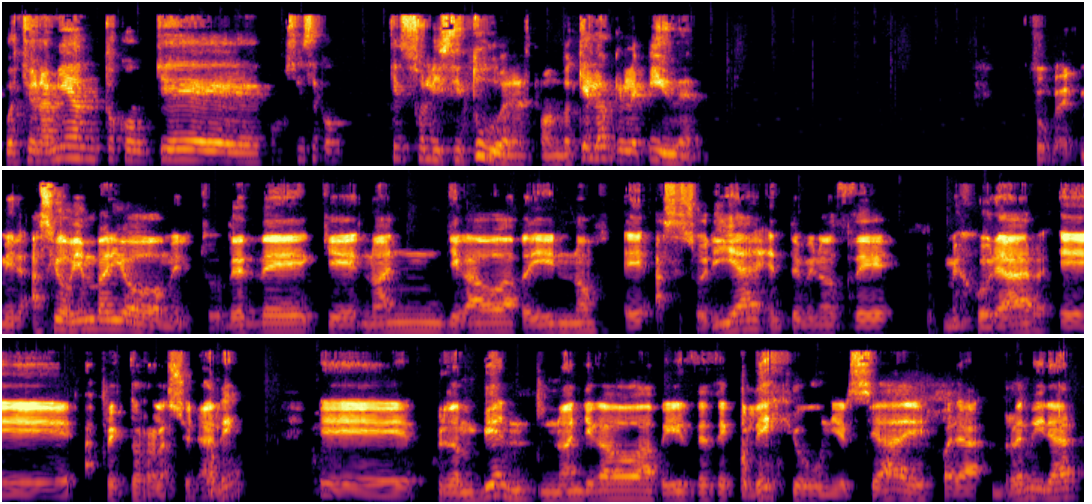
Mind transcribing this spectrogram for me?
cuestionamiento? ¿Con qué, ¿cómo se dice? ¿Con qué solicitud en el fondo? ¿Qué es lo que le piden? Súper. Mira, ha sido bien variado, Melichu. Desde que nos han llegado a pedirnos eh, asesoría en términos de mejorar eh, aspectos relacionales, eh, pero también nos han llegado a pedir desde colegios, universidades, para remirar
